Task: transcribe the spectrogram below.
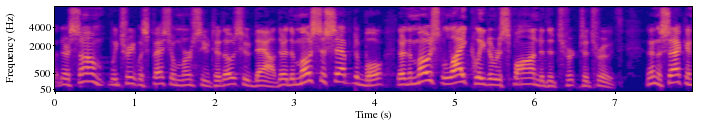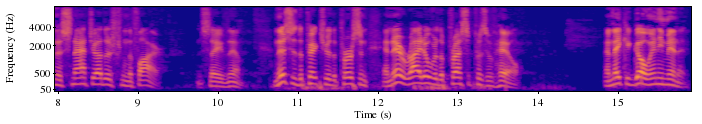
but there's some we treat with special mercy to those who doubt. They're the most susceptible, they're the most likely to respond to, the tr- to truth. Then the second is snatch others from the fire and save them. And this is the picture of the person, and they're right over the precipice of hell. And they could go any minute.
